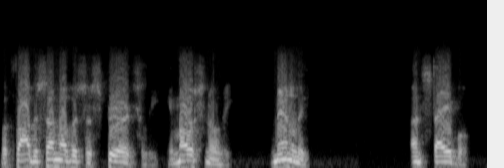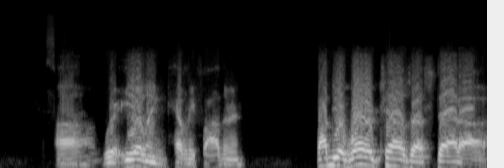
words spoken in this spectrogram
but Father, some of us are spiritually, emotionally, mentally, unstable. Uh, we're ailing, Heavenly Father, and Father, your word tells us that uh,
